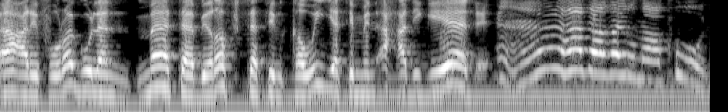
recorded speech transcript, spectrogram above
أعرف رجلا مات برفسة قوية من أحد جياده. آه هذا غير معقول.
